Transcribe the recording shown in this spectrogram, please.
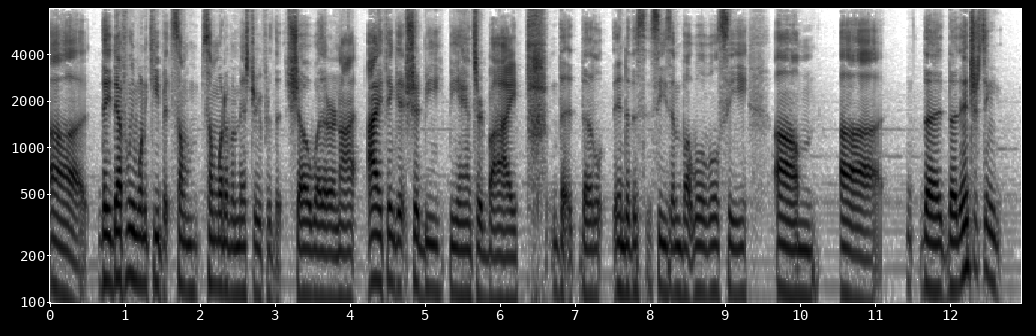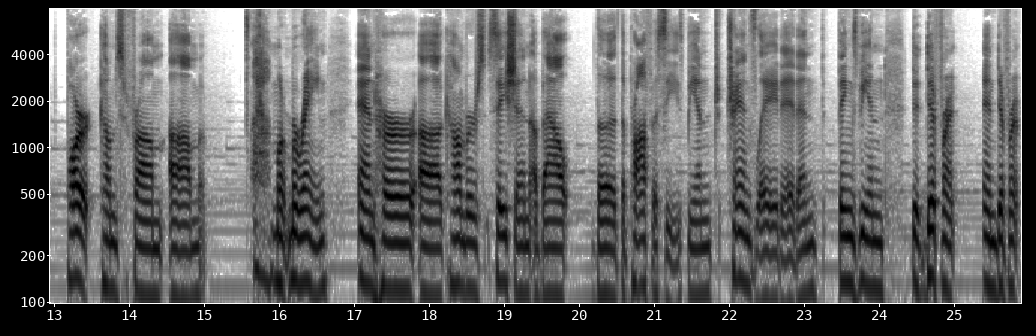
uh, they definitely want to keep it some somewhat of a mystery for the show, whether or not I think it should be be answered by the the end of this season, but we'll we'll see. Um, uh, the the interesting part comes from um, Moiraine and her uh, conversation about the the prophecies being tr- translated and things being d- different in different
